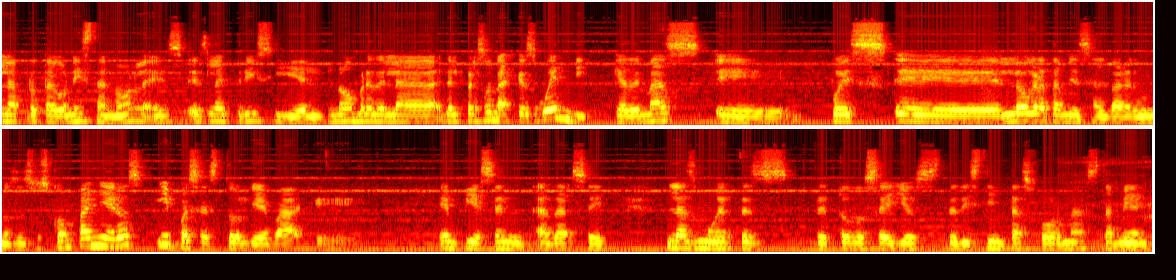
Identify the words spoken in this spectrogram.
la protagonista, ¿no? Es, es, la actriz y el nombre de la, del personaje es Wendy, que además, eh, pues, eh, logra también salvar a algunos de sus compañeros y pues esto lleva a que empiecen a darse las muertes de todos ellos de distintas formas, también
